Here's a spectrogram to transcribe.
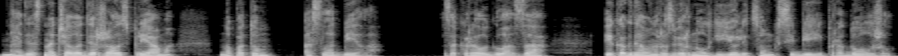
Надя сначала держалась прямо, но потом ослабела, закрыла глаза, и когда он развернул ее лицом к себе и продолжил,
